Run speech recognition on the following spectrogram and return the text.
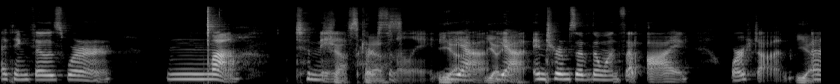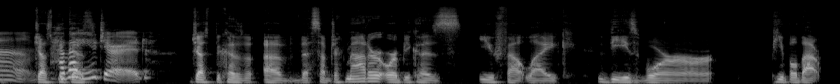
I think those were mwah, to me Chef's personally. Yeah yeah, yeah, yeah, In terms of the ones that I worked on. Yeah. Um, just how because, about you, Jared? Just because of the subject matter, or because you felt like these were people that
